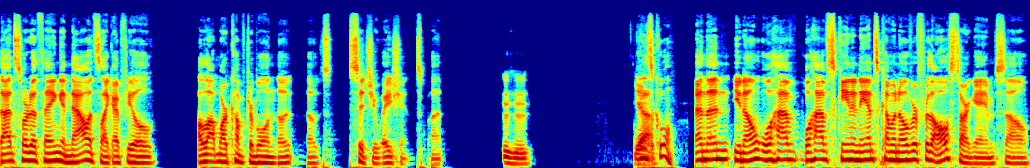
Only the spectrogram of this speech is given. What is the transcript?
that sort of thing. And now it's like I feel a lot more comfortable in those, those situations. But Mm-hmm. yeah, Yeah. it's cool. And then you know we'll have we'll have Skeen and Ants coming over for the All Star game, so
